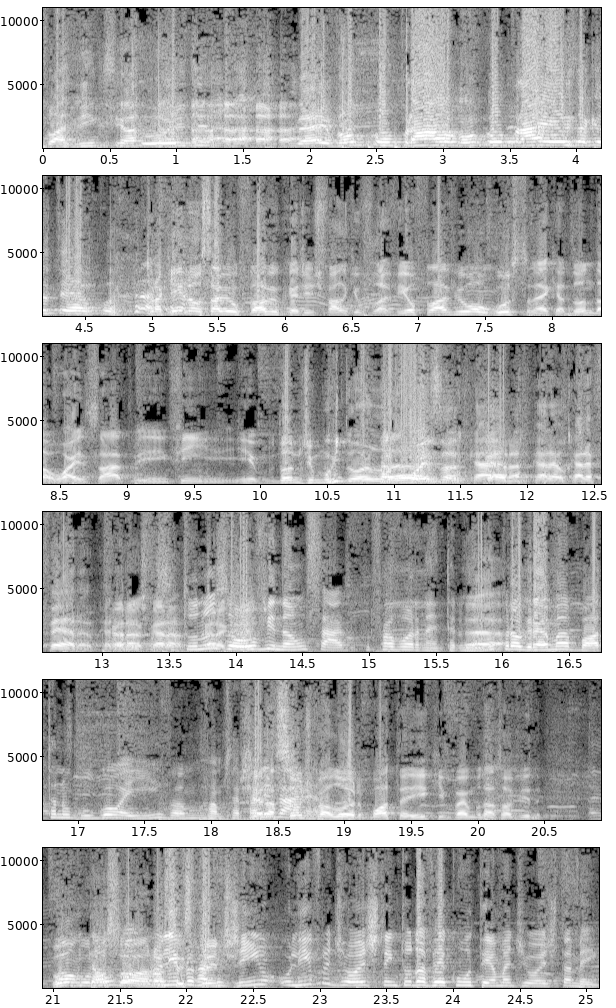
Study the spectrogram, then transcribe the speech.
Flavinho que se cuide. né? E vamos comprar, vamos comprar eles daqui a tempo. Pra quem não sabe, o Flávio que a gente fala aqui, o Flavinho é o Flávio Augusto, né? Que é dono da WhatsApp, enfim, e dono de muita Do Orlando, coisa. cara, o cara, o cara é fera. O cara, é Cara, muito cara, Se tu cara nos grande. ouve e não sabe, por favor, né? Terminando É. o programa, bota no Google aí, vamos, vamos se Geração de né? valor, bota aí que vai mudar a tua vida. Vamos então nosso, vamos pro livro estante. rapidinho. O livro de hoje tem tudo a ver com o tema de hoje também.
